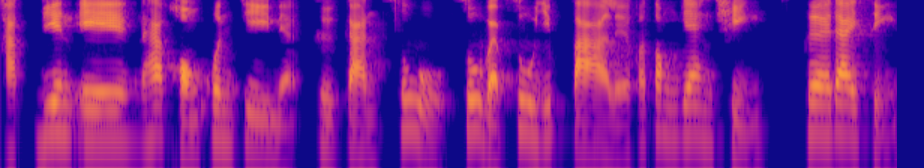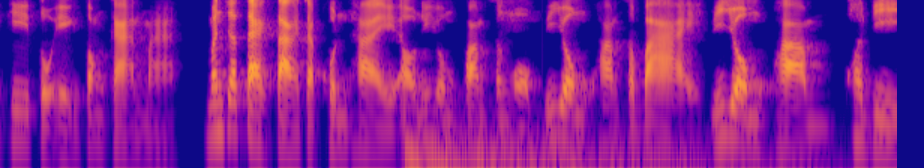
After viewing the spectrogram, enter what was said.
คัด DNA นะฮะของคนจีนเนี่ยคือการสู้สู้แบบสู้ยิบตาเลยก็ต้องแย่งชิง เพื่อให้ได้สิ่งที่ตัวเองต้องการมา มันจะแตกต่างจากคนไทย เอานิยมความสงบ นิยมความสบาย นิยมความพอดี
